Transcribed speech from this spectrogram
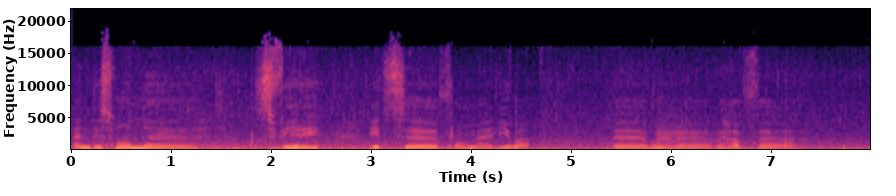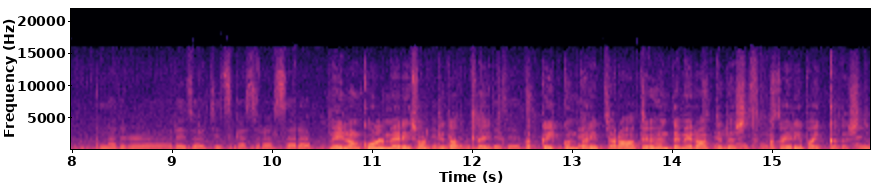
And this one, uh, Sfiri, it's uh, from uh, Liwa, uh, where uh, we have uh, meil on kolm eri sorti tatleid, nad kõik on pärit Araabia Ühendemiraatidest, aga eri paikadest.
